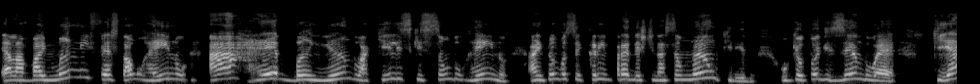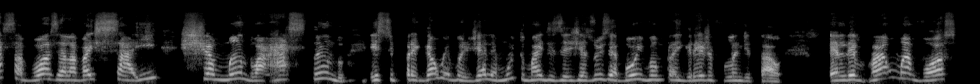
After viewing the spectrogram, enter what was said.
ela vai manifestar o reino arrebanhando aqueles que são do reino. Ah, então você crê em predestinação? Não, querido. O que eu estou dizendo é que essa voz ela vai sair chamando, arrastando. Esse pregar o evangelho é muito mais dizer Jesus é bom e vamos para a igreja fulano de tal. É levar uma voz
